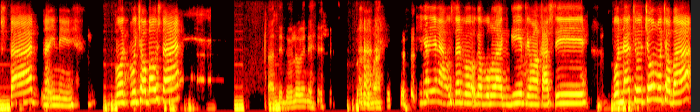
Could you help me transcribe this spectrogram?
Ustadz, nah ini. Mau, mau coba Ustadz? Nanti dulu ini. Baru masuk. Iya ya, Ustadz mau gabung lagi. Terima kasih. Bunda Cucu mau coba?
